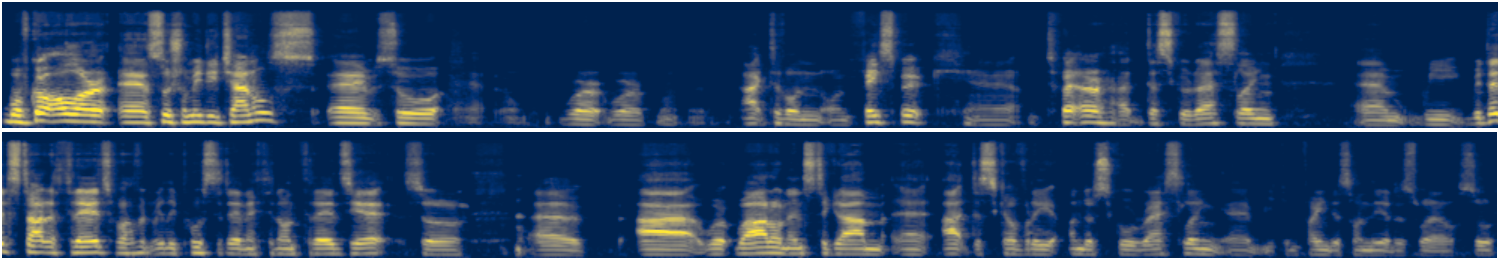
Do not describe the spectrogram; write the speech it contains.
We've got all our uh, social media channels. Um, so uh, we're, we're active on, on Facebook, uh, Twitter at Disco Wrestling, Um, we we did start a threads. We haven't really posted anything on threads yet, so uh, uh, we're, we are on Instagram uh, at Discovery underscore Wrestling. Um, you can find us on there as well. So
